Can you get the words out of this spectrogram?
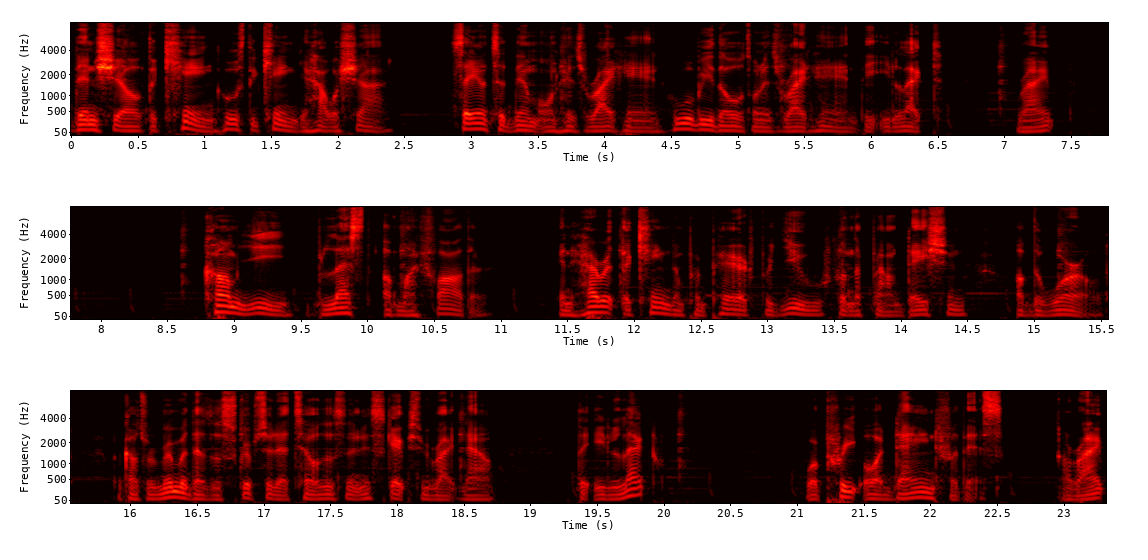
then shall the king, who's the king? Yahawashi, say unto them on his right hand, who will be those on his right hand? The elect, right? Come ye, blessed of my Father, inherit the kingdom prepared for you from the foundation of the world. Because remember, there's a scripture that tells us, and it escapes me right now, the elect were preordained for this, all right?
